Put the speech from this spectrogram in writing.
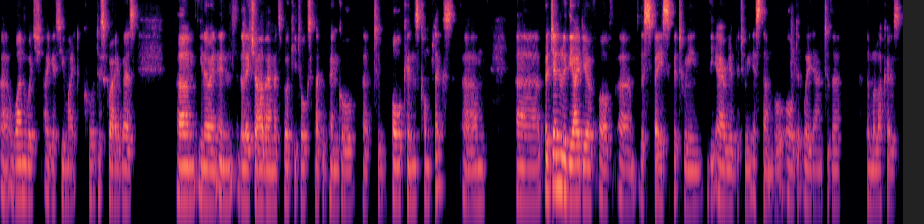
uh, one which I guess you might call, describe as um, you know, in, in the late Shahab Ahmed's book, he talks about the Bengal uh, to Balkans complex. Um, uh, but generally, the idea of, of um, the space between the area between Istanbul all the way down to the, the Moluccas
